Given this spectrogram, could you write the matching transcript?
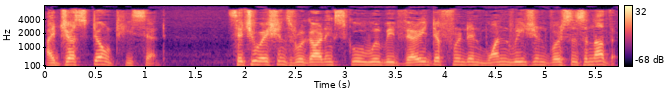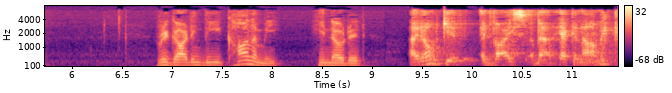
I just don't, he said. Situations regarding school will be very different in one region versus another. Regarding the economy, he noted, I don't give advice about economic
